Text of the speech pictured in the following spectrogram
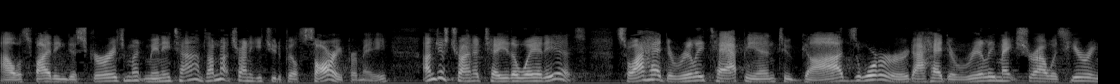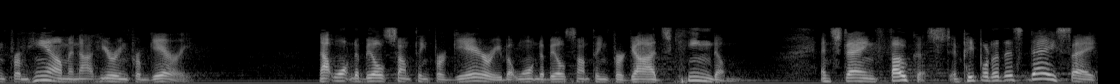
I was fighting discouragement many times. I'm not trying to get you to feel sorry for me. I'm just trying to tell you the way it is. So I had to really tap into God's Word. I had to really make sure I was hearing from Him and not hearing from Gary. Not wanting to build something for Gary, but wanting to build something for God's kingdom and staying focused. And people to this day say,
